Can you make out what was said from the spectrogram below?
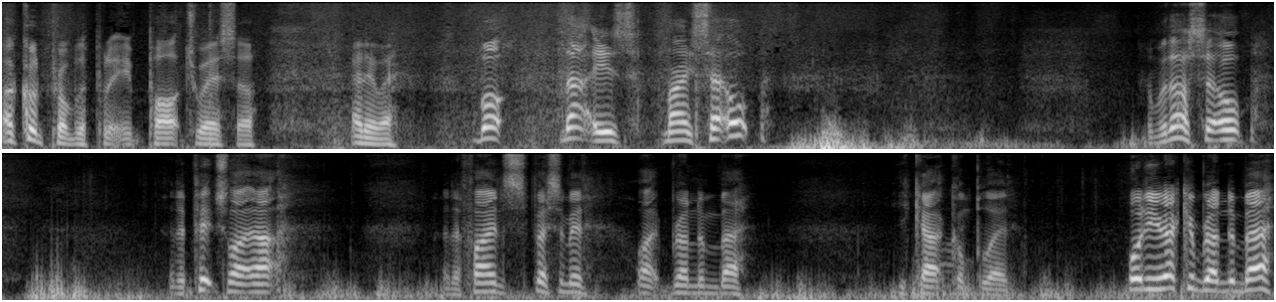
I could probably put it in porchway, so anyway. But that is my setup. And with that setup, and a pitch like that, and a fine specimen like Brandon Bear, you can't complain. What do you reckon, Brandon Bear?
